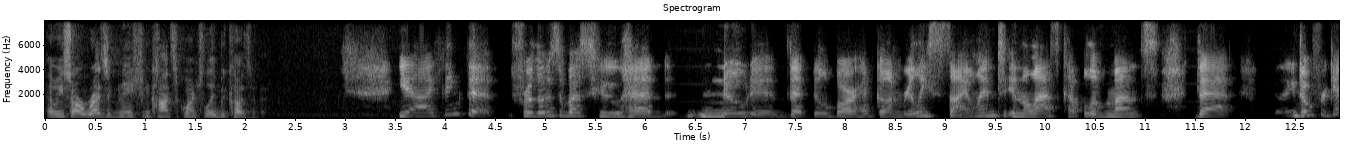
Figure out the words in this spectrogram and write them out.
and we saw resignation consequentially because of it. Yeah, I think that for those of us who had noted that Bill Barr had gone really silent in the last couple of months, that don't forget,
